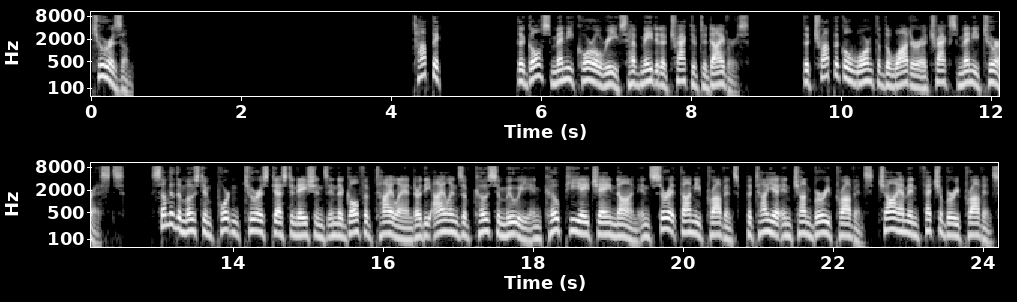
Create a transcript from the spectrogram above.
Tourism. The Gulf's many coral reefs have made it attractive to divers. The tropical warmth of the water attracts many tourists. Some of the most important tourist destinations in the Gulf of Thailand are the islands of Koh Samui and Koh Pha Ngan in Surat Thani Province, Pattaya in Chonburi Province, Cha Em in Phetchaburi Province,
